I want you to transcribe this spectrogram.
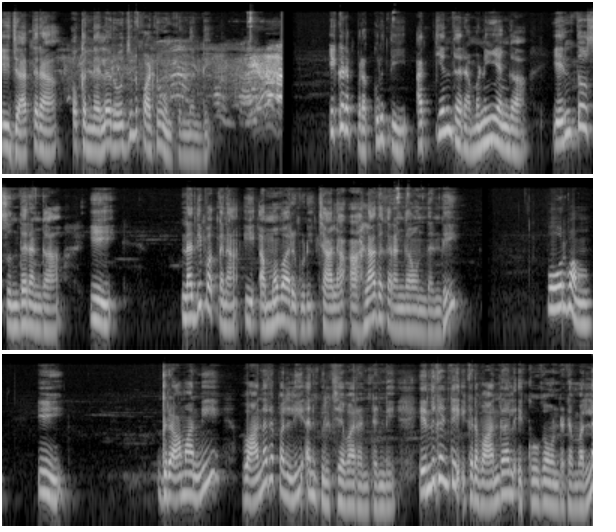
ఈ జాతర ఒక నెల రోజుల పాటు ఉంటుందండి. ఇక్కడ ప్రకృతి అత్యంత రమణీయంగా ఎంతో సుందరంగా ఈ నది పక్కన ఈ అమ్మవారి గుడి చాలా ఆహ్లాదకరంగా ఉందండి. పూర్వం ఈ గ్రామాన్ని వానరపల్లి అని పిలిచేవారంటండి. ఎందుకంటే ఇక్కడ వానరాలు ఎక్కువగా ఉండటం వల్ల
